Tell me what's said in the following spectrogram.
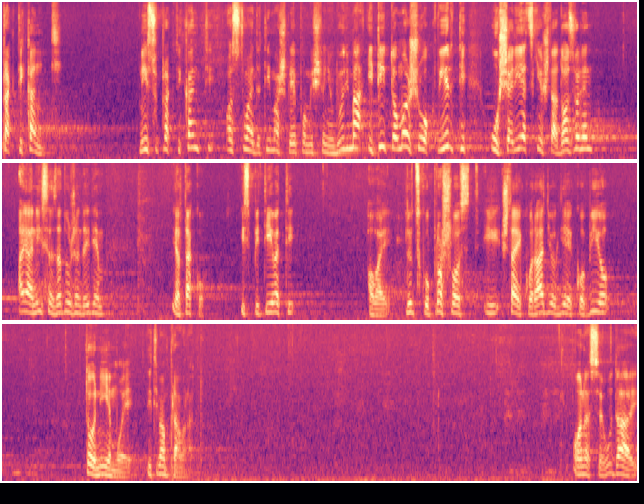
praktikanti. Nisu praktikanti, osnova je da ti imaš lijepo mišljenje o ljudima i ti to možeš uokviriti u šarijetski šta dozvoljen, a ja nisam zadužen da idem, jel tako, ispitivati ovaj ljudsku prošlost i šta je ko radio, gdje je ko bio, to nije moje, niti imam pravo na to. Ona se uda i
